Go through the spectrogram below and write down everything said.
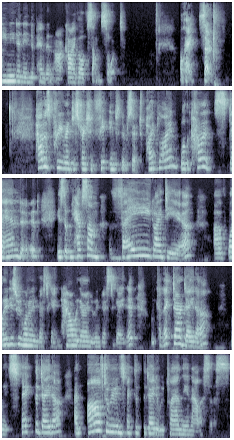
you need an independent archive of some sort. Okay, so how does pre-registration fit into the research pipeline? Well, the current standard is that we have some vague idea of what it is we want to investigate and how we're going to investigate it. We collect our data, we inspect the data, and after we've inspected the data, we plan the analysis.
